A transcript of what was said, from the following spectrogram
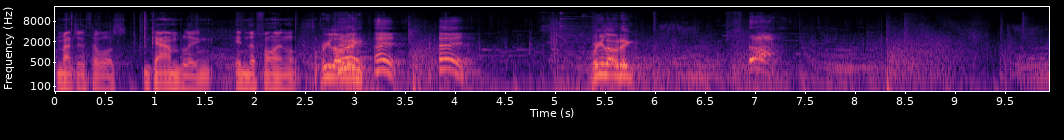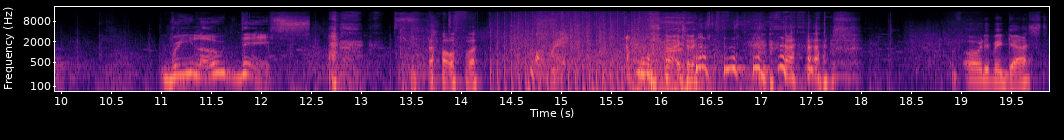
Imagine if there was. Gambling in the final. Reloading. Hey, hey, hey! Reloading. Ah! Reload this. Oh, fuck. I've already been gassed.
